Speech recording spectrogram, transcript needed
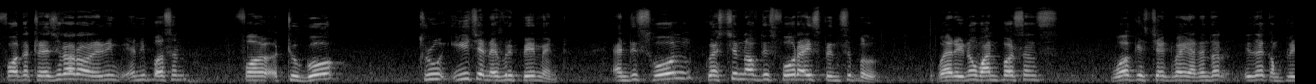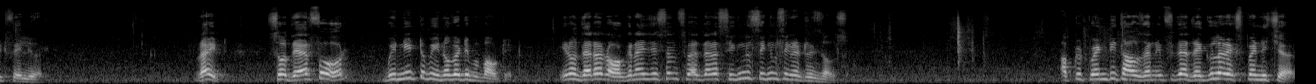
for the treasurer or any, any person for to go through each and every payment. And this whole question of this four eyes principle where you know one person's work is checked by another is a complete failure. Right? So therefore, we need to be innovative about it. You know, there are organizations where there are single single signatories also. Up to 20,000, if the regular expenditure,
